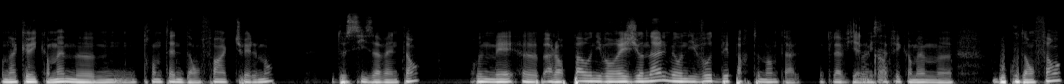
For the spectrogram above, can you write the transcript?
On accueille quand même une trentaine d'enfants actuellement, de 6 à 20 ans. Mais, euh, alors pas au niveau régional, mais au niveau départemental, donc la Vienne. Mais ça fait quand même euh, beaucoup d'enfants.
